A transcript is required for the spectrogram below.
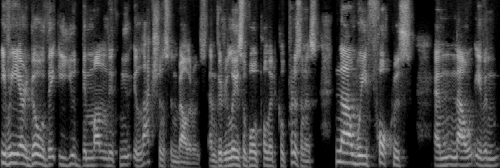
If a year ago the EU demanded new elections in Belarus and the release of all political prisoners, now we focus and now even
